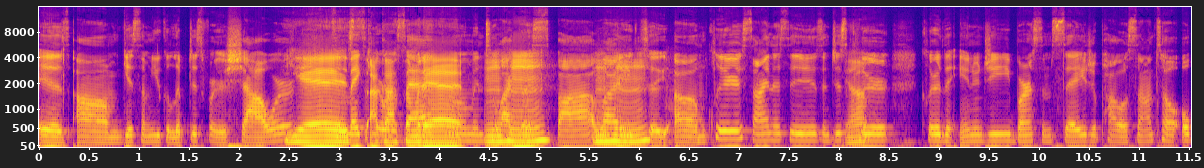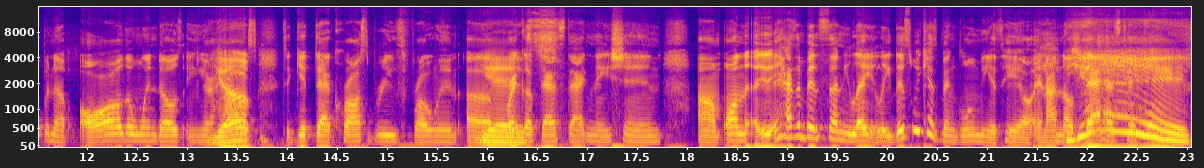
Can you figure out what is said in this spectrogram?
is um get some eucalyptus for your shower, Yes, to make I your got some of that. into like a Mhm. like to um clear your sinuses and just Yep. clear clear the energy. Burn some sage or Palo Santo. Open up all the windows in your Yep. house to get that cross breeze flowing, uh, break up that stagnation. Um, on the, it hasn't been sunny lately. This week has been gloomy as hell, and I know that has taken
